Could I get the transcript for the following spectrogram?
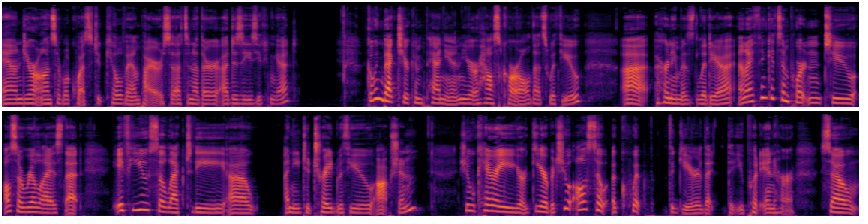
and you're on several quests to kill vampires. So that's another uh, disease you can get. Going back to your companion, your housecarl that's with you, uh, her name is Lydia, and I think it's important to also realize that if you select the uh, I need to trade with you option, she will carry your gear, but will also equip the gear that, that you put in her. So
